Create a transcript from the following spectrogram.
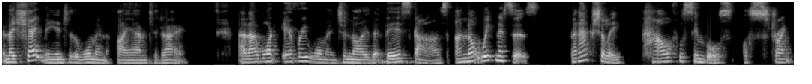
And they shape me into the woman I am today. And I want every woman to know that their scars are not weaknesses, but actually powerful symbols of strength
